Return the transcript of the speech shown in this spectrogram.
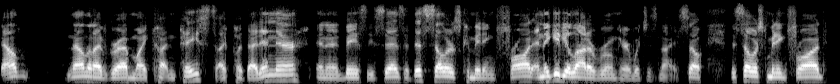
Now now that I've grabbed my cut and paste, I put that in there and it basically says that this seller is committing fraud and they give you a lot of room here, which is nice. So the seller is committing fraud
